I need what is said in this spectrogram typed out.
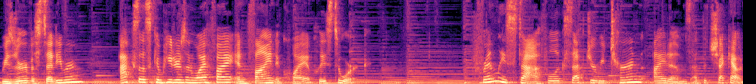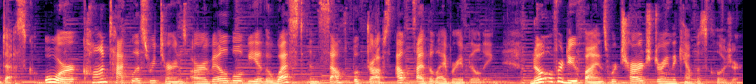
reserve a study room, access computers and Wi Fi, and find a quiet place to work. Friendly staff will accept your return items at the checkout desk, or contactless returns are available via the west and south book drops outside the library building. No overdue fines were charged during the campus closure.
